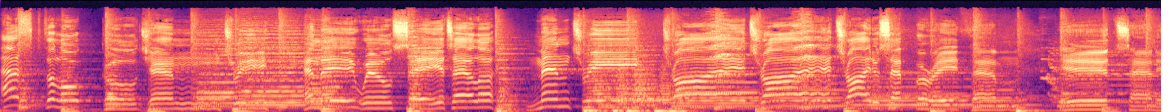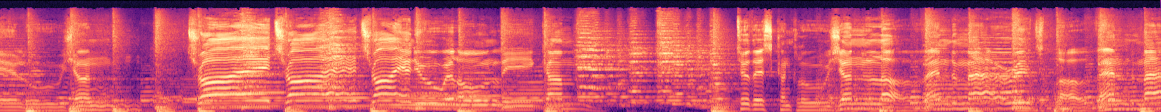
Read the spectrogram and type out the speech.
Ask the local it's elementary. Try, try, try to separate them. It's an illusion. Try, try, try, and you will only come to this conclusion love and marriage, love and marriage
